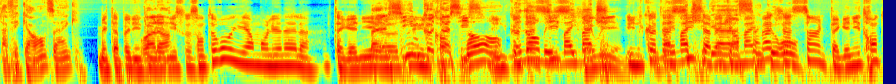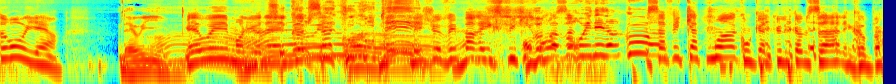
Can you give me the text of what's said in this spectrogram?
T'as fait 45. mais t'as pas du tout Voilà. gagné 60 euros hier, mon Lionel. T'as gagné Bah, euh, si, une cote à trente- 6. Non, une cote à mais six. le my match, Eh oui. Une cote Le à my match, 6 il est avec un my 5 match à euros. 5. T'as gagné 30 euros hier. Ben oui. Eh oui, mon Lionel. C'est comme oui. ça que vous comptez Mais je vais pas réexpliquer. On veut pas ça- vous ruiner d'un coup. Ça fait 4 mois qu'on calcule comme ça, les copains.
